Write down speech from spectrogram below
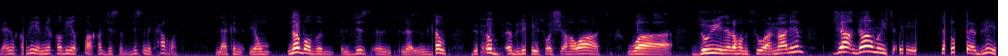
يعني القضية مي قضية طاقة جسم جسم يتحرك. لكن يوم نبض الجزء القلب بحب إبليس والشهوات وزين لهم سوء أعمالهم قاموا يشتغلون إبليس.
